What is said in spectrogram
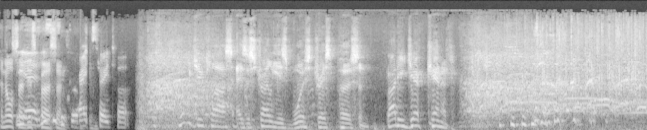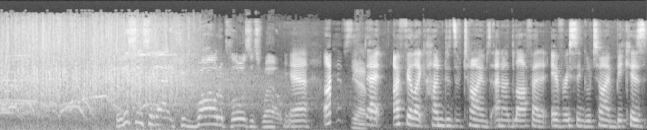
And also yeah, this person. is a great street talk. What would you class as Australia's worst dressed person? Bloody Jeff Kennett. Listen to that to wild applause as well. Yeah, I have seen Yeah. that. I feel like hundreds of times, and I'd laugh at it every single time because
